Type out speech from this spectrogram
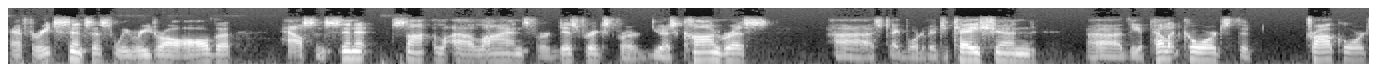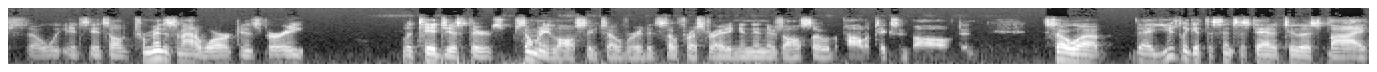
After each census, we redraw all the House and Senate uh, lines for districts, for U.S. Congress, uh, State Board of Education, uh, the appellate courts, the trial courts. So it's it's a tremendous amount of work, and it's very litigious. There's so many lawsuits over it. It's so frustrating, and then there's also the politics involved, and so uh, they usually get the census data to us by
